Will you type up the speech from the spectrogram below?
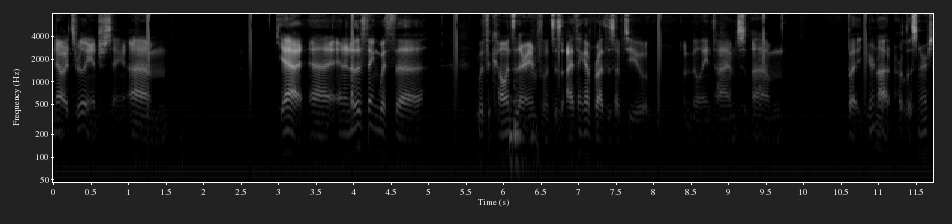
No, it's really interesting. Um, yeah, uh, and another thing with uh, with the Coens and their influences, I think I've brought this up to you million times, um, but you're not our listeners.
